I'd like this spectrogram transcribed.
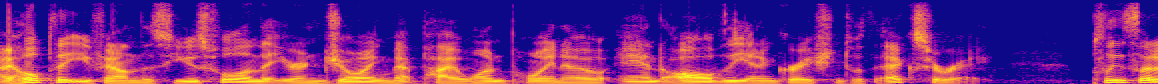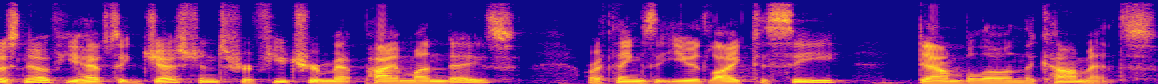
I hope that you found this useful and that you're enjoying MetPy 1.0 and all of the integrations with Xarray. Please let us know if you have suggestions for future MetPy Mondays or things that you'd like to see down below in the comments.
